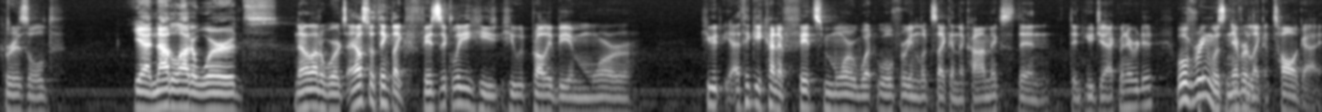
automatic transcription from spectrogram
grizzled, Yeah, not a lot of words. not a lot of words. I also think like physically he he would probably be a more he would I think he kind of fits more what Wolverine looks like in the comics than than Hugh Jackman ever did. Wolverine was never like a tall guy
